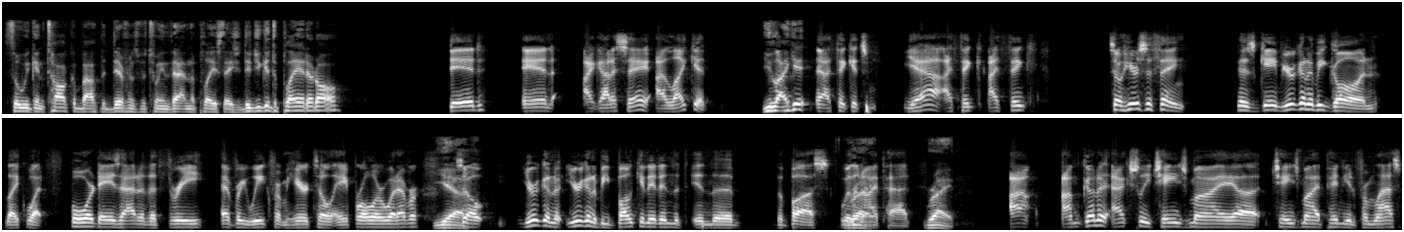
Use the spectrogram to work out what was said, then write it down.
so we can talk about the difference between that and the PlayStation. Did you get to play it at all? Did, and I gotta say, I like it. You like it? I think it's yeah. I think I think. So here's the thing, because Gabe, you're going to be gone like what four days out of the three every week from here till April or whatever. Yeah. So you're gonna you're gonna be bunking it in the in the the bus with Right. an iPad. Right. I I'm gonna actually change my uh, change my opinion from last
